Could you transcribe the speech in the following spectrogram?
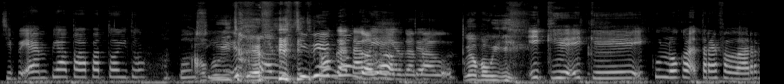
GPMP atau apa tuh itu apa Aku sih gitu ya. Oh, nggak tahu ya, ya nggak udah. tahu Gue apa wiki? iki iki iku lo kayak traveler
